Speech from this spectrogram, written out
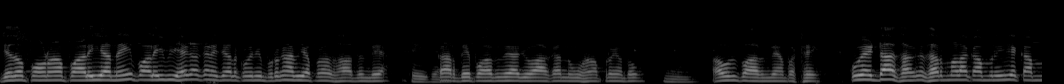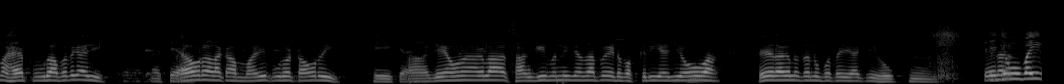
ਜਦੋਂ ਪਾਉਣਾ ਪਾਲੀ ਆ ਨਹੀਂ ਪਾਲੀ ਵੀ ਹੈਗਾ ਘਰੇ ਚੱਲ ਕੋਈ ਨਹੀਂ ਬੁੜੀਆਂ ਵੀ ਆਪਣਾ ਸਾਥ ਦਿੰਦੇ ਆ। ਘਰ ਦੇ ਪਾ ਦਿੰਦੇ ਆ ਜਵਾਕਾਂ ਨੂੰ ਹਾਂ ਆਪਣੀਆਂ ਤੋਂ। ਆ ਉਹ ਵੀ ਪਾ ਦਿੰਦੇ ਆ ਪੱਠੇ। ਕੋਈ ਐਡਾ ਸੰਗ ਸਰਮ ਵਾਲਾ ਕੰਮ ਨਹੀਂ ਇਹ ਕੰਮ ਹੈ ਪੂਰਾ ਵਧੀਆ ਜੀ। ਅੱਛਾ। ਟੌਰ ਵਾਲਾ ਕੰਮ ਆ ਜੀ ਪੂਰਾ ਟੌਰ ਹੀ। ਠੀਕ ਹੈ। ਹਾਂ ਜੇ ਹੁਣ ਅਗਲਾ ਸੰਗੀ ਮੰਨੀ ਜਾਂਦਾ ਭੇਡ ਬੱਕਰੀ ਹੈ ਜੀ ਉਹ ਆ। ਫੇਰ ਅਗਲਾ ਤੈਨੂੰ ਪਤਾ ਹੀ ਆ ਕੀ ਹੋਊ। ਹੂੰ। ਤੇ ਜੋ ਬਈ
